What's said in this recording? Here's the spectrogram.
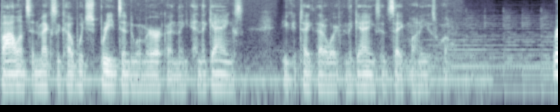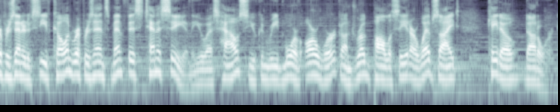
violence in Mexico, which spreads into America and the, and the gangs. If you could take that away from the gangs, it'd save money as well. Representative Steve Cohen represents Memphis, Tennessee in the U.S. House. You can read more of our work on drug policy at our website, cato.org.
